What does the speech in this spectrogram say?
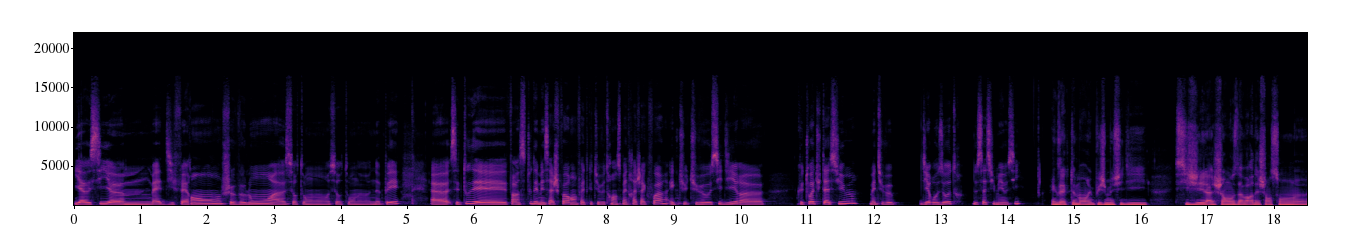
Il y a aussi bah, différents cheveux longs sur, ton, sur ton EP. c'est tout, des, tout des messages forts en fait que tu veux transmettre à chaque fois et que tu, tu veux aussi dire que toi tu t'assumes, mais tu veux dire aux autres de s'assumer aussi. Exactement. Et puis je me suis dit, si j'ai la chance d'avoir des chansons euh,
